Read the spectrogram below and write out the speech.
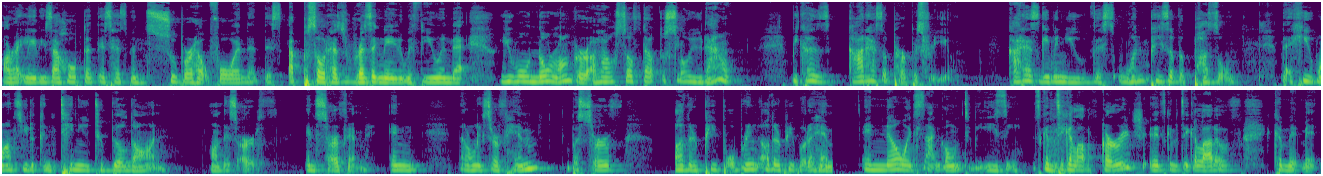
All right, ladies, I hope that this has been super helpful and that this episode has resonated with you and that you will no longer allow self doubt to slow you down because God has a purpose for you. God has given you this one piece of the puzzle that He wants you to continue to build on on this earth and serve Him. And not only serve Him, but serve other people, bring other people to Him. And no, it's not going to be easy. It's going to take a lot of courage and it's going to take a lot of commitment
